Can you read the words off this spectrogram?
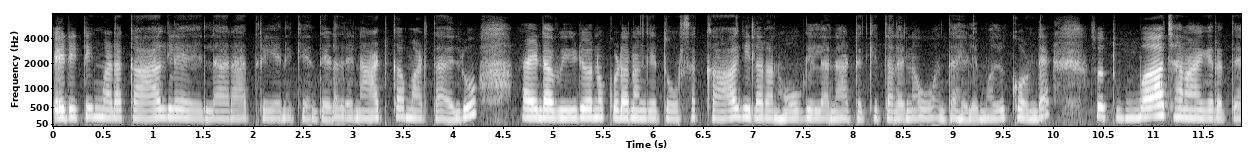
ಎಡಿಟಿಂಗ್ ಮಾಡೋಕ್ಕಾಗಲೇ ಇಲ್ಲ ರಾತ್ರಿ ಏನಕ್ಕೆ ಅಂತ ಹೇಳಿದ್ರೆ ನಾಟಕ ಮಾಡ್ತಾಯಿದ್ರು ಆ್ಯಂಡ್ ಆ ವಿಡಿಯೋನೂ ಕೂಡ ನನಗೆ ತೋರ್ಸೋಕ್ಕಾಗಿಲ್ಲ ನಾನು ಹೋಗಲಿಲ್ಲ ನಾಟಕಕ್ಕೆ ತಲೆನೋವು ಅಂತ ಹೇಳಿ ಮಲ್ಕೊಂಡೆ. ಸೊ ತುಂಬ ಚೆನ್ನಾಗಿರುತ್ತೆ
